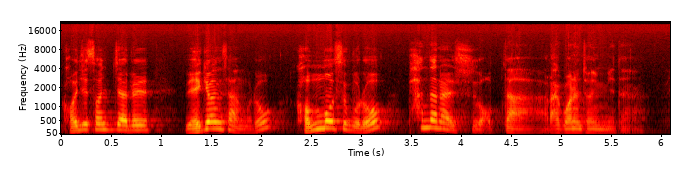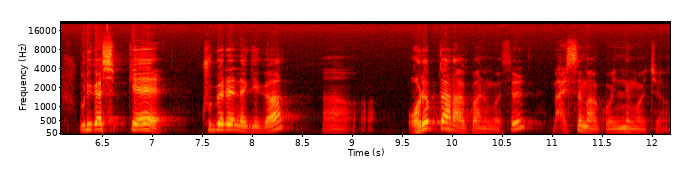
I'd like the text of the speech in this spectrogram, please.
거짓 선지자를 외견상으로 겉모습으로 판단할 수 없다라고 하는 점입니다. 우리가 쉽게 구별해내기가 어, 어렵다라고 하는 것을 말씀하고 있는 거죠.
